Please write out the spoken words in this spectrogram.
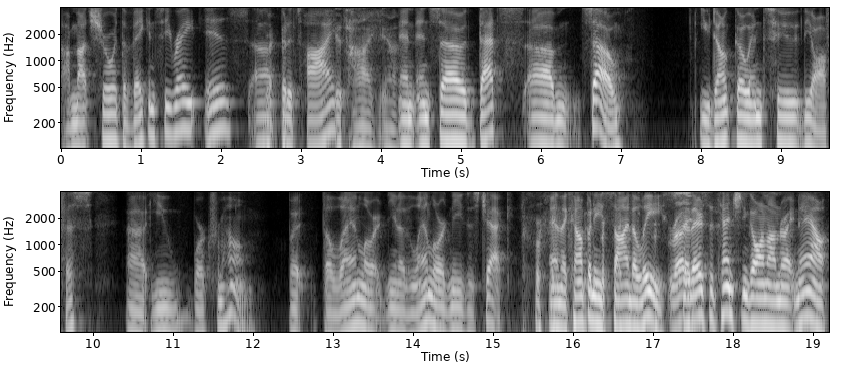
I'm not sure what the vacancy rate is, uh, Right. but it's high. It's high, yeah. and and so that's um, so you don't go into the office uh, you work from home but the landlord you know the landlord needs his check and the company signed a lease right. so there's the tension going on right now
